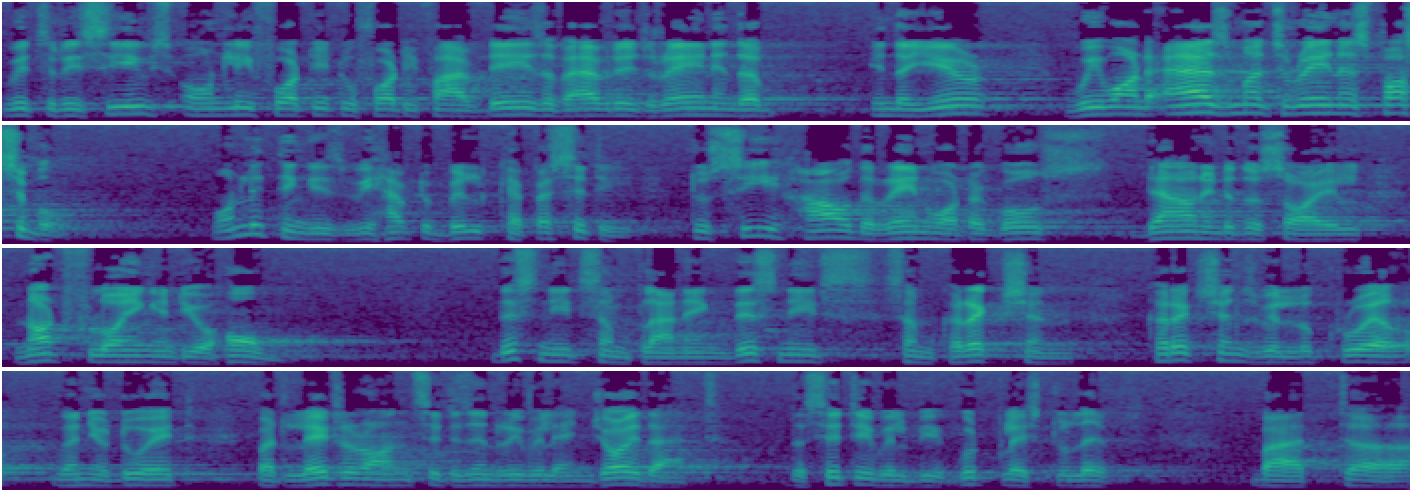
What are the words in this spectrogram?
which receives only forty to forty-five days of average rain in the… in the year. We want as much rain as possible. Only thing is, we have to build capacity to see how the rainwater goes down into the soil, not flowing into your home. This needs some planning, this needs some correction. Corrections will look cruel when you do it, but later on citizenry will enjoy that. The city will be a good place to live, but uh,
